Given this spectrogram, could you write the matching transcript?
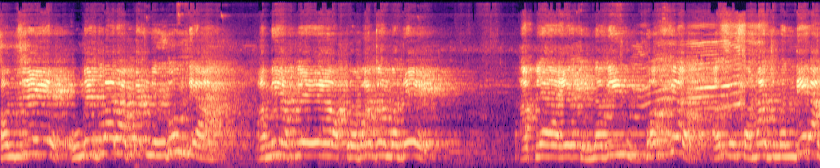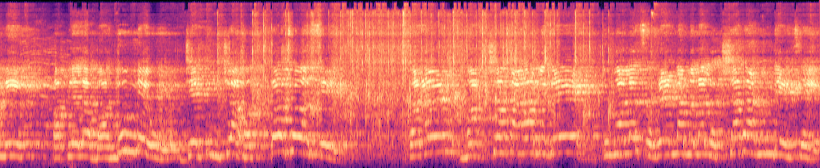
आमचे उमेदवार आपण निवडून द्या. आम्ही आपल्या या प्रभागामध्ये आपल्या एक नवीन भव्य असं समाज मंदिर आम्ही आपल्याला बांधून देऊ जे तुमच्या हक्काचं असेल. कारण मागच्या काळामध्ये तुम्हाला सगळ्यांना मला लक्षात आणून द्यायचंय.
